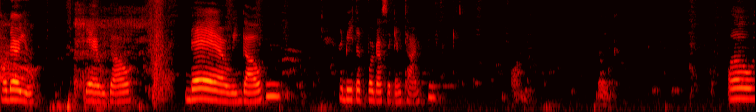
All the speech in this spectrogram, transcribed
How dare you? There we go. There we go. I beat it for the second time. Doink. Oh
